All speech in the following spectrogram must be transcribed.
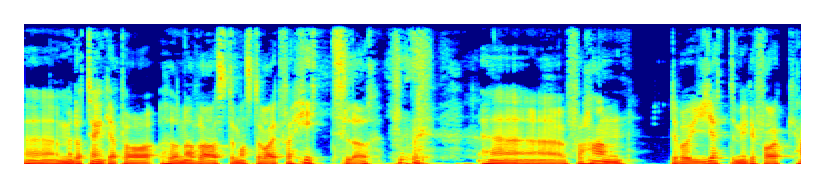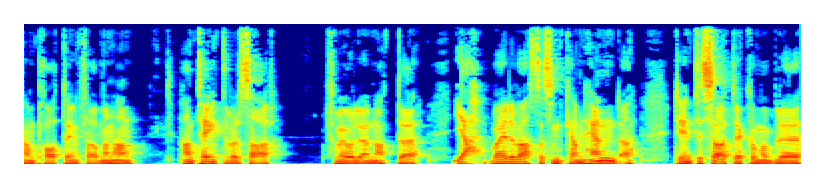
eh, men då tänker jag på hur nervöst det måste varit för Hitler. Eh, för han, det var ju jättemycket folk han pratade inför. Men han, han tänkte väl så här, förmodligen att, eh, ja vad är det värsta som kan hända? Det är inte så att jag kommer bli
